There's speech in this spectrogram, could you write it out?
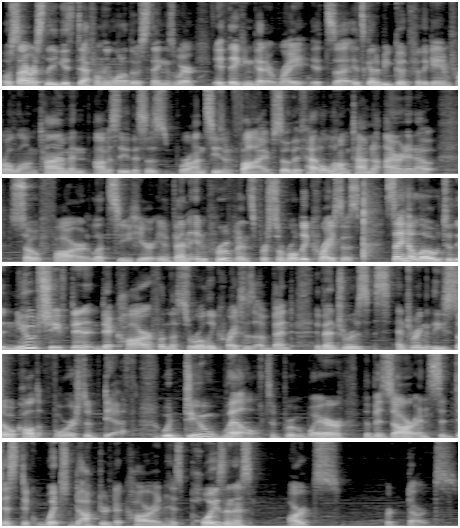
Osiris League is definitely one of those things where if they can get it right it's uh, it's going to be good for the game for a long time. And obviously this is we're on season five so they've had a long time to iron it out so far. Let's see here. Event improvements for Ceroli Crisis. Say hello to the new chieftain Dakar from the Ceroli Crisis event. Adventurers entering the so-called forest of death would do well to beware the bizarre and sadistic witch doctor Dakar and his poisonous arts or darts.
